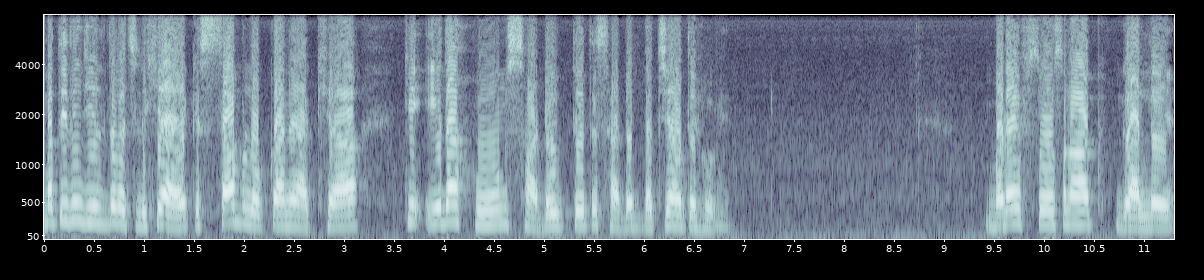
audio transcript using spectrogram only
ਮਤੀ ਦੀ ਇੰਜੀਲ ਦੇ ਵਿੱਚ ਲਿਖਿਆ ਹੈ ਕਿ ਸਭ ਲੋਕਾਂ ਨੇ ਆਖਿਆ ਕਿ ਇਹਦਾ ਖੂਨ ਸਾਡੇ ਉੱਤੇ ਤੇ ਸਾਡੇ ਬੱਚਿਆਂ ਉੱਤੇ ਹੋਵੇ। ਬੜੇ ਅਫਸੋਸਨਾਕ ਗੱਲ ਹੈ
